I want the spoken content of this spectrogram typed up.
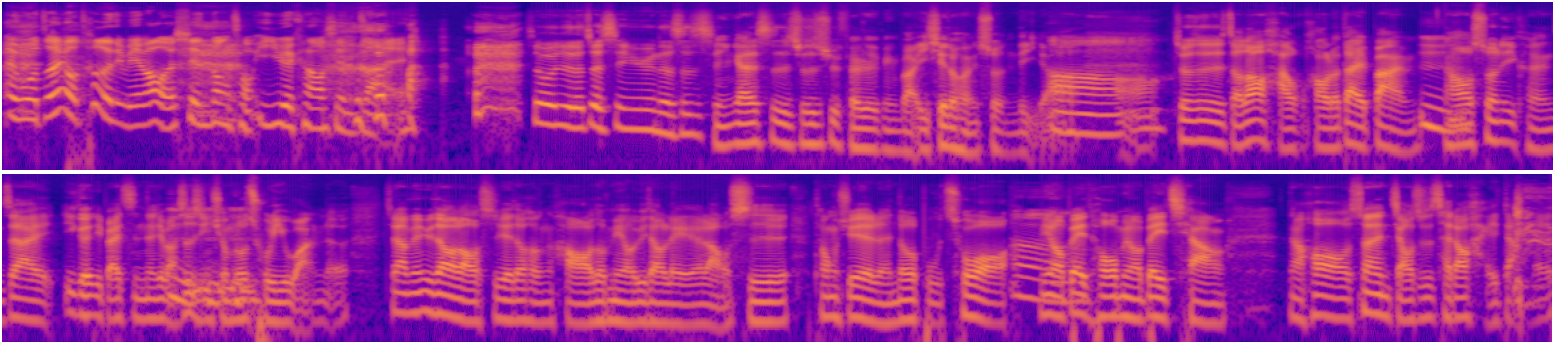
哎、欸，我昨天有特别把我的线动从一月看到现在。所以我觉得最幸运的事情应该是就是去菲律宾吧，一切都很顺利啊。哦，就是找到好好的代办，嗯、然后顺利可能在一个礼拜之内就把事情全部都处理完了。嗯嗯嗯、在那边遇到的老师也都很好，都没有遇到雷的老师，同学的人都不错，嗯、没有被偷，没有被抢。然后虽然脚趾踩到海胆了，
